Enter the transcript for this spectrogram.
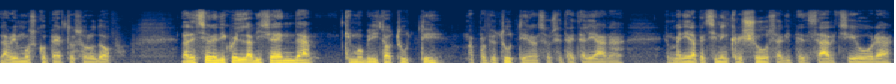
l'avremmo scoperto solo dopo. La lezione di quella vicenda, che mobilitò tutti, ma proprio tutti nella società italiana, in maniera persino incresciosa di pensarci ora,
